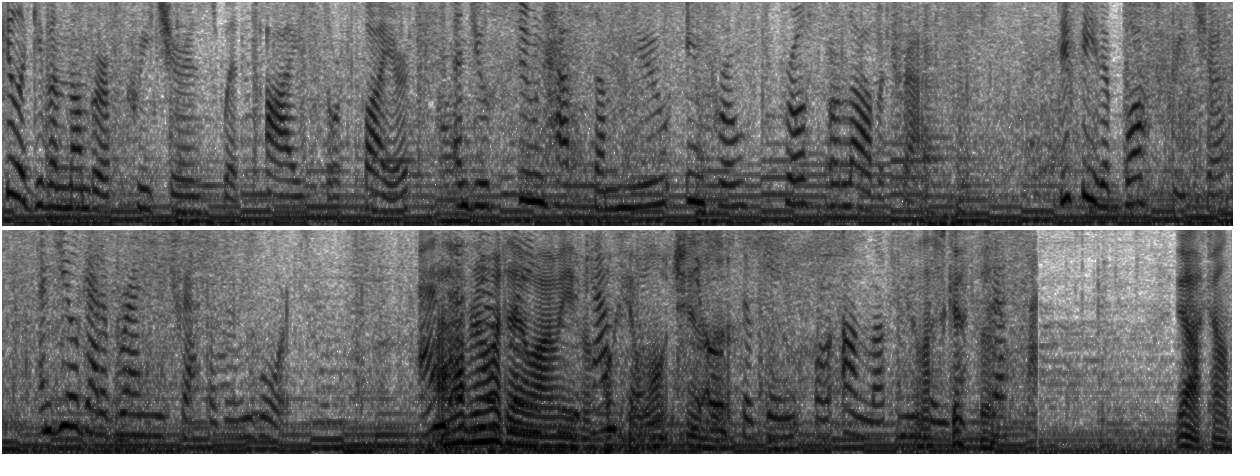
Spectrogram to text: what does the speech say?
Kill a given number of creatures with ice or fire, and you'll soon have some new, improved frost or lava traps. Defeat a boss creature, and you'll get a brand new trap as a reward. And I have no idea why I'm even fucking watching you also this. gain or unlock new Can I skip it? Yeah, I can.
